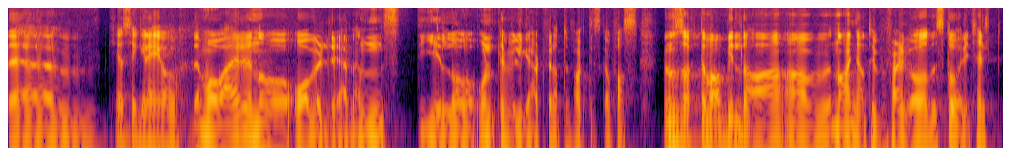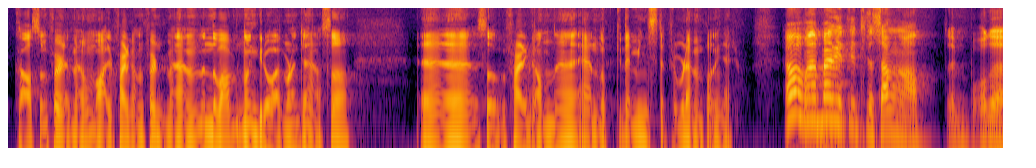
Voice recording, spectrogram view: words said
det, er det må være noe overdreven stil og ordentlig vulgært for at det faktisk skal passe. Men som sagt, det var bilder av noen annen type felger, og det står ikke helt hva som følger med, om alle felgene følger med, men det var noen grå blant annet. Så, eh, så felgene er nok det minste problemet på den her. Ja, men det er litt interessant at både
